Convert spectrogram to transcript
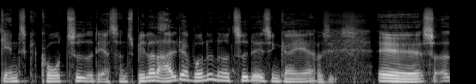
ganske kort tid. Og det er altså en spiller, der aldrig har vundet noget tidligere i sin karriere. Præcis. Øh, så,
